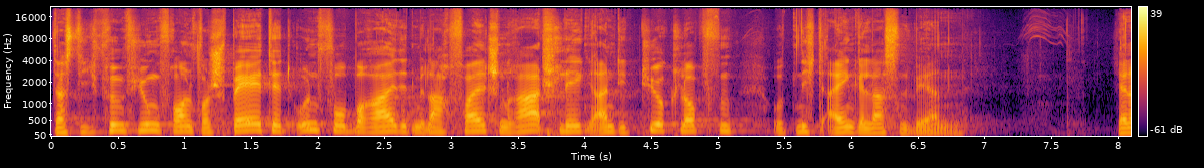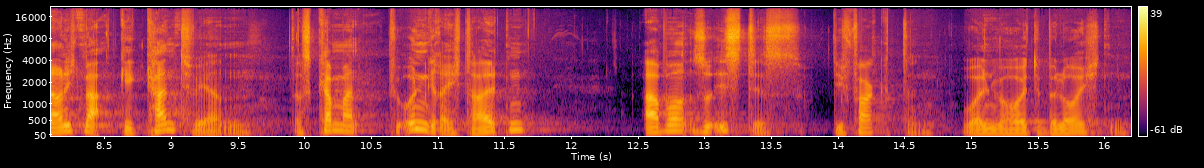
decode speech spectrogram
dass die fünf Jungfrauen verspätet, unvorbereitet mit nach falschen Ratschlägen an die Tür klopfen und nicht eingelassen werden. Ja, noch nicht mal gekannt werden. Das kann man für ungerecht halten. Aber so ist es. Die Fakten wollen wir heute beleuchten.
